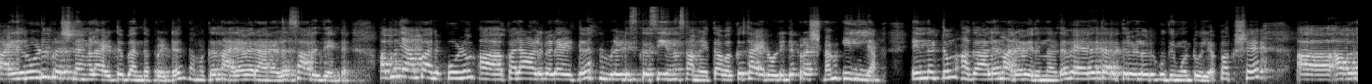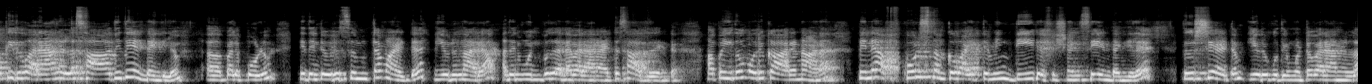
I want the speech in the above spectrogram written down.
തൈറോയ്ഡ് പ്രശ്നങ്ങളായിട്ട് ബന്ധപ്പെട്ട് നമുക്ക് നര വരാനുള്ള സാധ്യതയുണ്ട്. അപ്പൊ ഞാൻ പലപ്പോഴും പല ആളുകളായിട്ട് നമ്മൾ ഡിസ്കസ് ചെയ്യുന്ന സമയത്ത് അവർക്ക് തൈറോയിഡിന്റെ പ്രശ്നം ഇല്ല. എന്നിട്ടും അകാല നര വരുന്നുണ്ട് വേറെ തരത്തിലുള്ള ഒരു ബുദ്ധിമുട്ടും ഇല്ല പക്ഷെ അവർക്ക് ഇത് വരാനുള്ള സാധ്യതയുണ്ടെങ്കിലും പലപ്പോഴും ഇതിന്റെ ഒരു സിംറ്റം ആയിട്ട് ഈ ഒരു നര അതിന് മുൻപ് തന്നെ വരാനായിട്ട് സാധ്യതയുണ്ട്. അപ്പൊ ഇതും ഒരു കാരണമാണ്. പിന്നെ അഫ്കോഴ്സ് നമുക്ക് വൈറ്റമിൻ ഡി ഡെഫിഷ്യൻസി ഉണ്ടെങ്കിൽ തീർച്ചയായിട്ടും ഈ ഒരു ബുദ്ധിമുട്ട് വരാനുള്ള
